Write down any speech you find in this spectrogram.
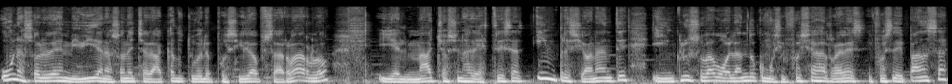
Una sola vez en mi vida en la zona de Characato tuve la posibilidad de observarlo y el macho hace unas destrezas impresionantes e incluso va volando como si fuese al revés, si fuese de panza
